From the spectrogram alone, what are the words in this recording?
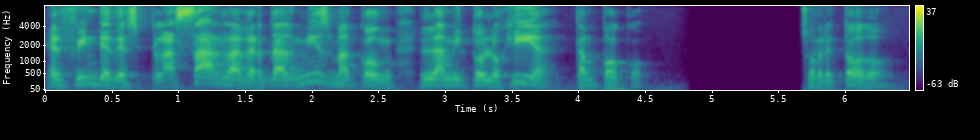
el fin de desplazar la verdad misma con la mitología. Tampoco. Sobre todo,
